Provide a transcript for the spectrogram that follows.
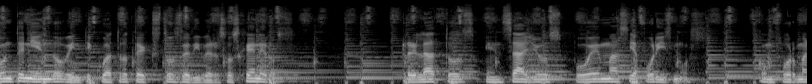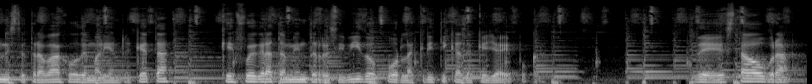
conteniendo 24 textos de diversos géneros. Relatos, ensayos, poemas y aforismos conforman este trabajo de María Enriqueta que fue gratamente recibido por la crítica de aquella época. De esta obra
